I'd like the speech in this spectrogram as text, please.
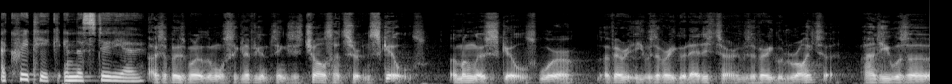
a critic in the studio. I suppose one of the more significant things is Charles had certain skills. Among those skills were a very, he was a very good editor, he was a very good writer, and he was a,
